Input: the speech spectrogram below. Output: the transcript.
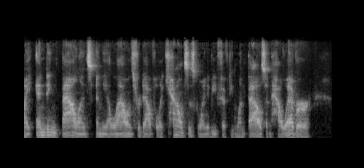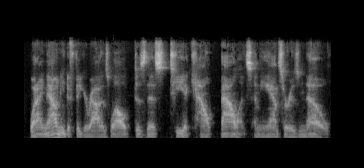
My ending balance and the allowance for doubtful accounts is going to be 51,000. However, what I now need to figure out is well, does this T account balance? And the answer is no.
